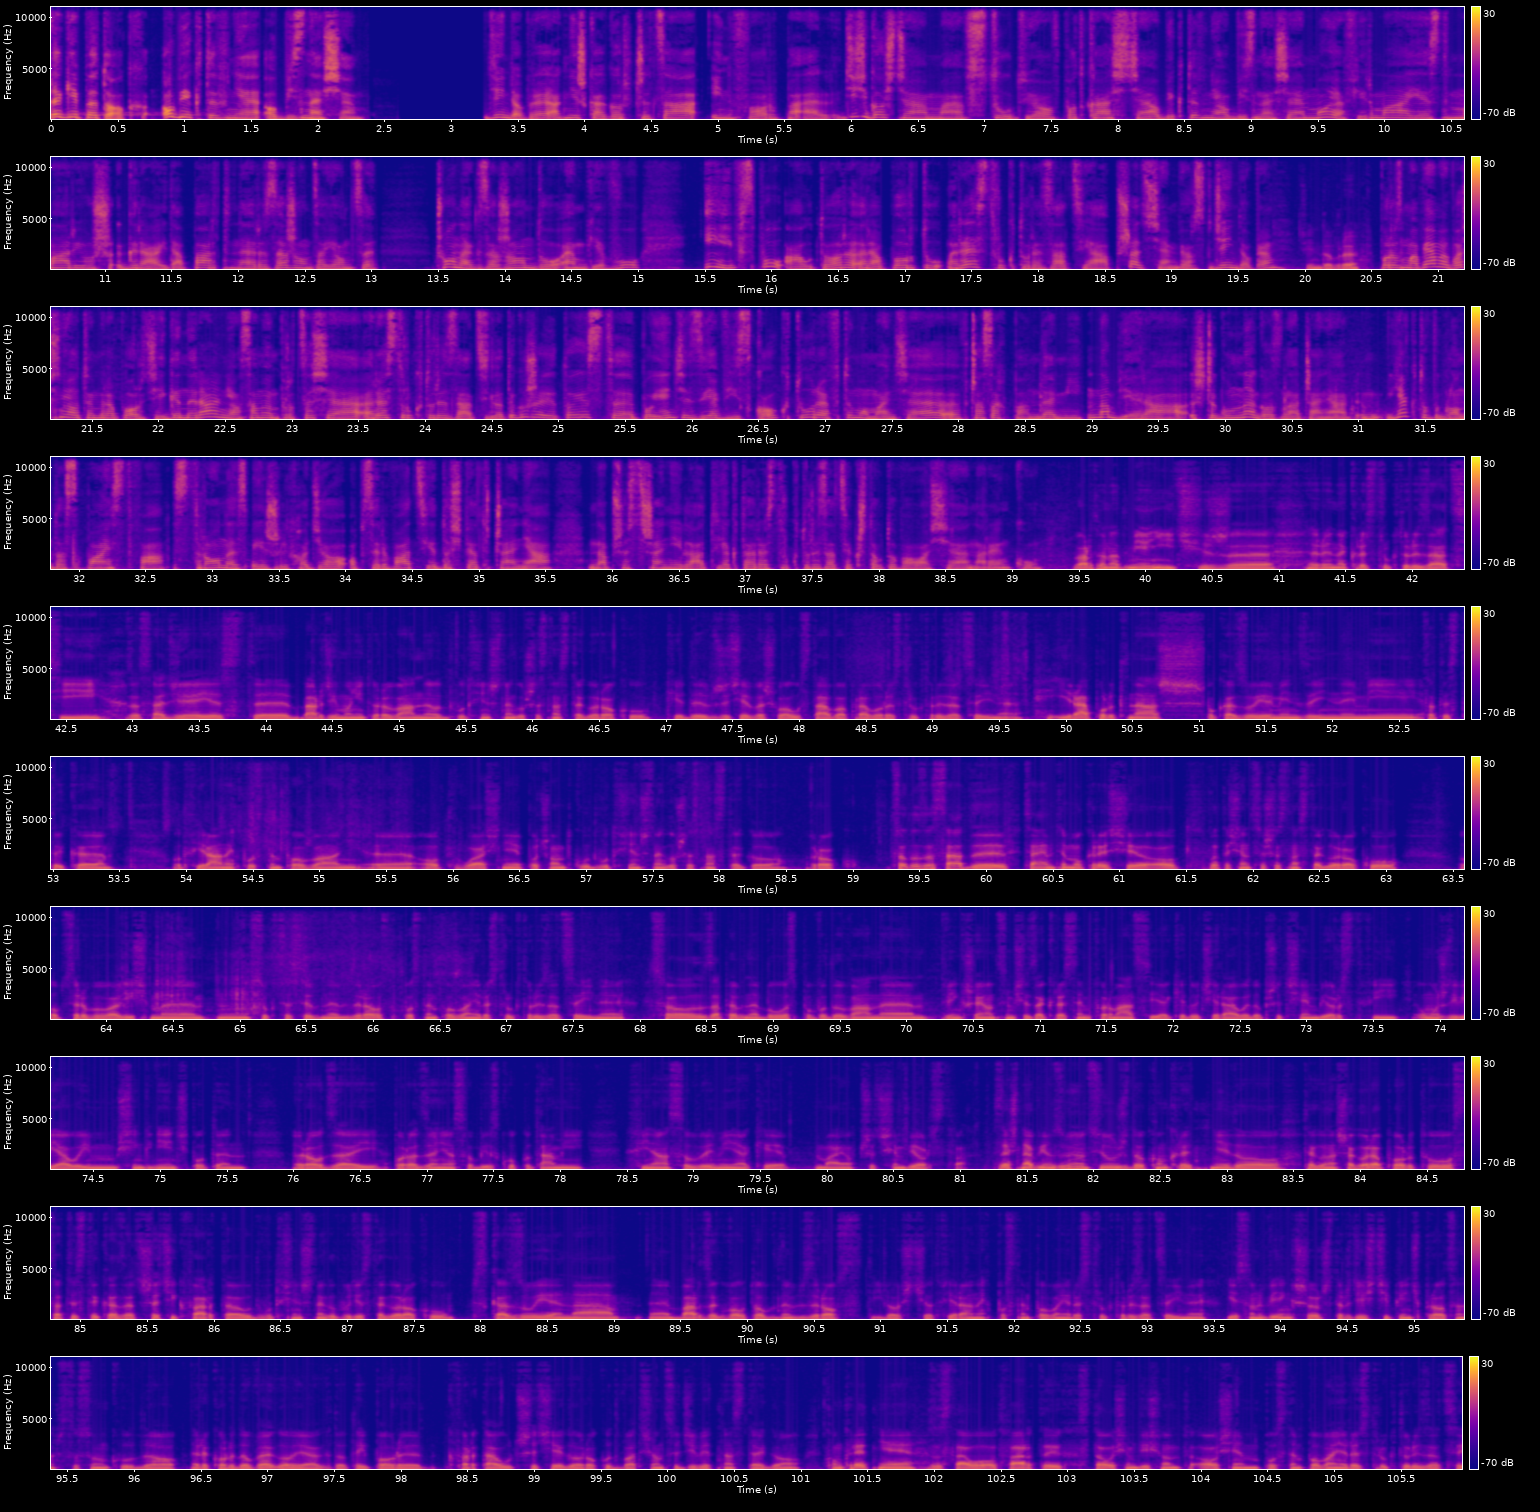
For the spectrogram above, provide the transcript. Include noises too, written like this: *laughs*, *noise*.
DGP Talk. Obiektywnie o biznesie. Dzień dobry, Agnieszka Gorczyca, Infor.pl. Dziś gościem w studio w podcaście Obiektywnie o biznesie moja firma jest Mariusz Grajda, partner zarządzający, członek zarządu MGW i współautor raportu Restrukturyzacja Przedsiębiorstw. Dzień dobry. Dzień dobry. Porozmawiamy właśnie o tym raporcie i generalnie o samym procesie restrukturyzacji, dlatego że to jest pojęcie, zjawisko, które w tym momencie, w czasach pandemii, nabiera szczególnego znaczenia. Jak to wygląda z Państwa strony, jeżeli chodzi o obserwacje, doświadczenia na przestrzeni lat? Jak ta restrukturyzacja kształtowała się na rynku? Warto nadmienić, że rynek restrukturyzacji w zasadzie jest e, bardziej monitorowany od 2016 roku, kiedy w życie weszła ustawa prawo restrukturyzacyjne. I raport nasz pokazuje między innymi statystykę otwieranych postępowań e, od właśnie początku 2016 roku. Co do zasady, w całym tym okresie od 2016 roku obserwowaliśmy mm, sukcesywny wzrost postępowań restrukturyzacyjnych, co zapewne było spowodowane zwiększającym się zakresem informacji, jakie docierały do przedsiębiorstw i umożliwiały im sięgnięcie po ten rodzaj poradzenia sobie z kłopotami finansowymi, jakie mają w przedsiębiorstwach. Zaś nawiązując już do konkretnie do tego naszego raportu, statystyka za trzeci kwartał 2020 roku wskazuje na e, bardzo gwałtowny wzrost ilości otwieranych postępowań restrukturyzacyjnych. Jest on większy o 45% w stosunku do rekordowego, jak do tej pory, kwartału trzeciego roku 2019. Konkretnie zostało otwartych 188 postępowań restrukturyzacyjnych.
